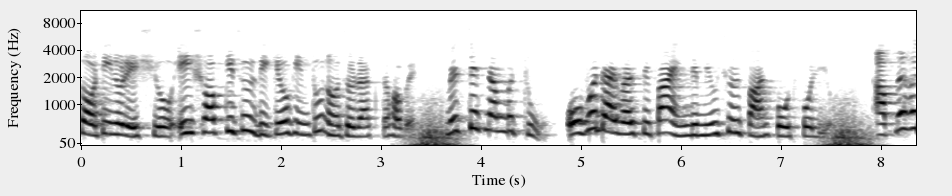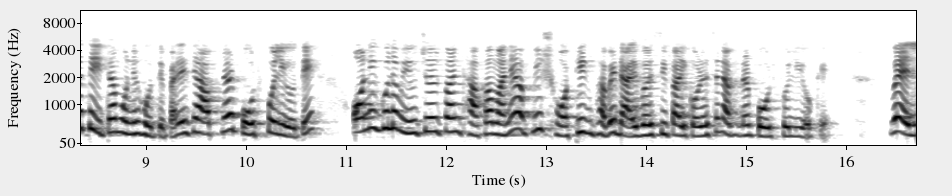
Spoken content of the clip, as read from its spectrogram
সর্টিনো রেশিও এই সব কিছুর দিকেও কিন্তু নজর রাখতে হবে। Mistake number two over diversifying the mutual fund portfolio আপনার হয়তো এটা মনে হতে পারে যে আপনার পোর্টফোলিওতে অনেকগুলো মিউচুয়াল ফান্ড থাকা মানে আপনি সঠিকভাবে ডাইভার্সিফাই করেছেন আপনার পোর্টফোলিওকে well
